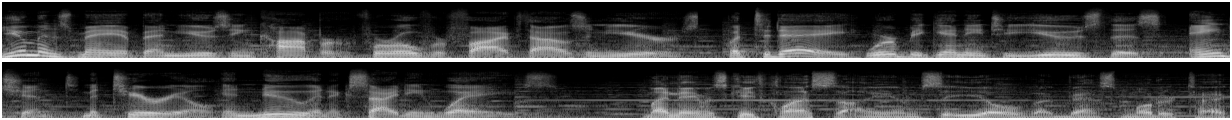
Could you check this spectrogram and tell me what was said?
Humans may have been using copper for over 5,000 years, but today we're beginning to use this ancient material in new and exciting ways. My name is Keith Klontz. I am CEO of Advanced Motor Tech.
